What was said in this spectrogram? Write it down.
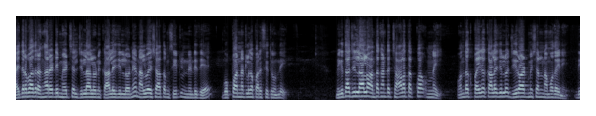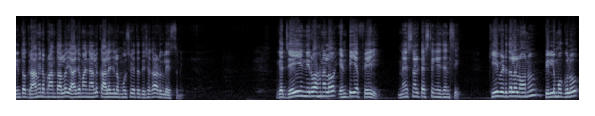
హైదరాబాద్ రంగారెడ్డి మేడ్చల్ జిల్లాలోని కాలేజీల్లోనే నలభై శాతం సీట్లు నిండితే గొప్ప అన్నట్లుగా పరిస్థితి ఉంది. మిగతా జిల్లాలో అంతకంటే చాలా తక్కువ ఉన్నాయి. వందకు పైగా కాలేజీల్లో జీరో అడ్మిషన్లు నమోదైనాయి. దీంతో గ్రామీణ ప్రాంతాల్లో యాజమాన్యాలు కాలేజీల మూసివేత దిశగా అడుగులేస్తున్నాయి. ఇక జేఈ నిర్వహణలో NTA fail. National testing agency. Key విడుదలలోనూ పిల్లి ముగ్గులు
